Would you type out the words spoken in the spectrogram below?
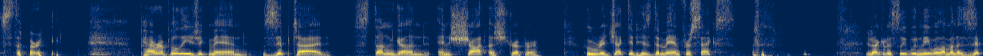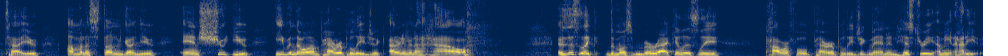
story. Paraplegic man zip tied, stun gunned, and shot a stripper who rejected his demand for sex. You're not going to sleep with me? Well, I'm going to zip tie you. I'm going to stun gun you and shoot you, even though I'm paraplegic. I don't even know how. Is this like the most miraculously powerful paraplegic man in history? I mean, how do you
